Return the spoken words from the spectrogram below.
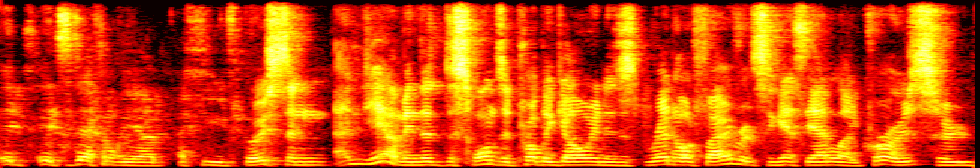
it, it's definitely a, a huge boost. And, and yeah, I mean, the, the Swans would probably go in as red hot favourites against the Adelaide Crows, who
